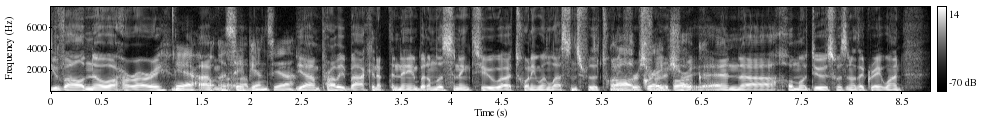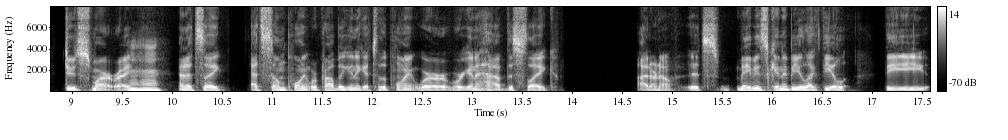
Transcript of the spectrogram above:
Yuval Noah Harari. Yeah, um, Sapiens. Yeah, yeah. I'm probably backing up the name, but I'm listening to uh, 21 Lessons for the 21st oh, Furniture, book. and uh, Homo Deus was another great one. Dude's smart, right? Mm-hmm. And it's like at some point we're probably going to get to the point where we're going to have this like i don't know it's maybe it's going to be like the the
